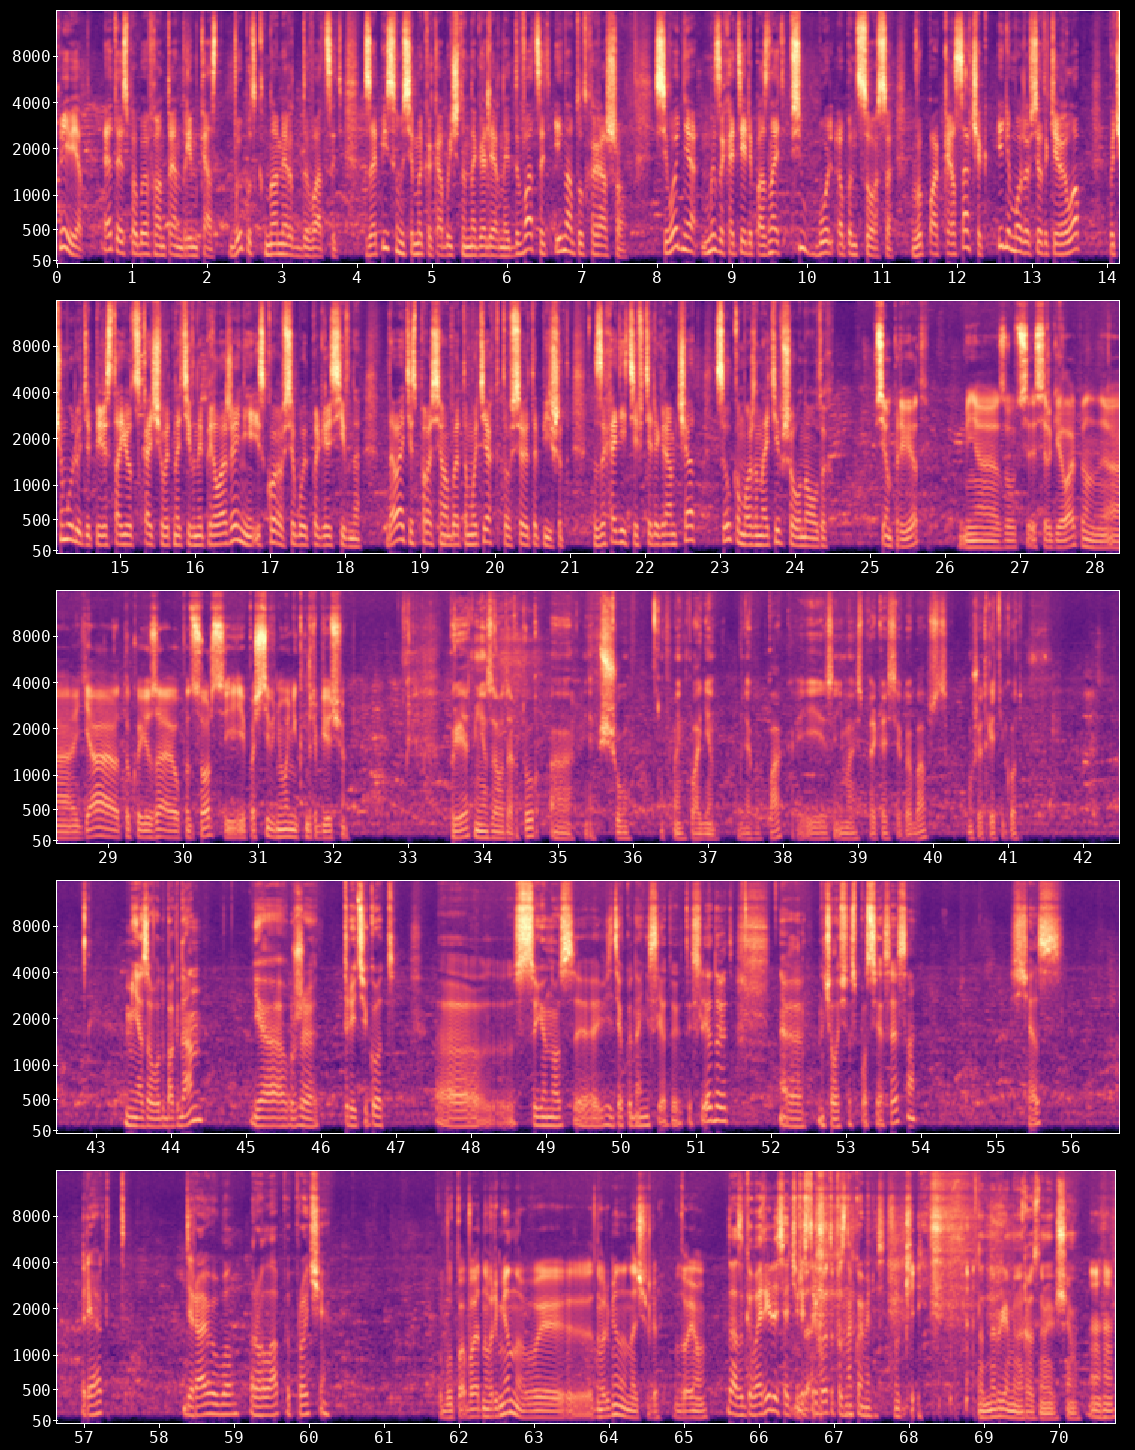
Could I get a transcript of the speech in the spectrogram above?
Привет! Это СПБ Frontend Dreamcast, выпуск номер 20. Записываемся мы, как обычно, на галерной 20, и нам тут хорошо. Сегодня мы захотели познать всю боль open source. Webpack красавчик или, может, все-таки Relap? Почему люди перестают скачивать нативные приложения и скоро все будет прогрессивно? Давайте спросим об этом у тех, кто все это пишет. Заходите в телеграм-чат, ссылку можно найти в шоу-ноутах. Всем привет! Меня зовут Сергей Лапин. А, я только юзаю open source и почти в него не контрибьючу. Привет, меня зовут Артур. А, я пишу офлайн плагин для Webpack и занимаюсь прогрессией WebApps уже третий год. Меня зовут Богдан. Я уже третий год э, сую нос э, везде, куда не следует, исследует. Э, началось все с пост CSS. Сейчас React, Derivable, Rollup и прочее. Вы, вы одновременно? Вы одновременно начали вдвоем? Да, сговорились, а через три года познакомились. Окей. Одновременно разными вещами. Ага.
